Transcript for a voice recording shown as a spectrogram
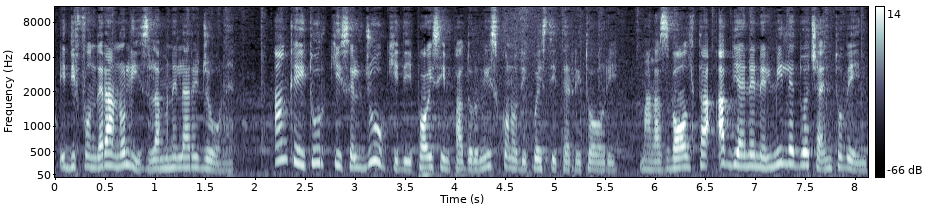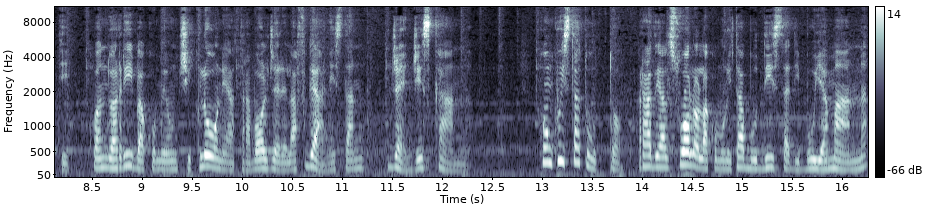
e diffonderanno l'Islam nella regione. Anche i turchi selgiukidi poi si impadroniscono di questi territori, ma la svolta avviene nel 1220, quando arriva come un ciclone a travolgere l'Afghanistan Gengis Khan. Conquista tutto, rade al suolo la comunità buddista di Buyaman,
